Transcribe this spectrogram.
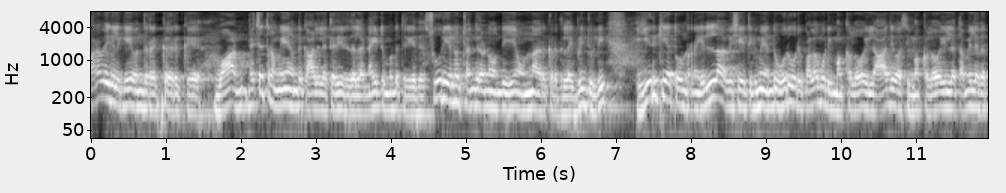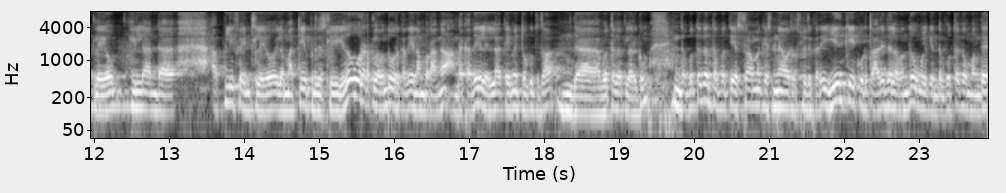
பறவைகளுக்கே வந்து ரெக்கை இருக்குது வான் நட்சத்திரமே வந்து காலையில் தெரியறதில்ல நைட்டு மட்டும் தெரியுது. சூரியனும் சந்திரனும் வந்து ஏன் ஒன்றா இருக்கிறதில்ல இப்படின்னு சொல்லி இயற்கையாக தோன்றுற எல்லா விஷயத்துக்குமே வந்து ஒரு ஒரு பழங்குடி மக்களோ இல்லை ஆதிவாசி மக்களோ இல்லை தமிழகத்திலேயோ இல்லை அந்த பிலிப்பைன்ஸ்லேயோ இல்லை மத்திய பிரதேஷ்லேயோ ஏதோ ஒரு இடத்துல வந்து ஒரு கதையை நம்புகிறாங்க அந்த கதைகள் எல்லாத்தையுமே தொகுத்து தான் இந்த புத்தகத்தில் இருக்கும். இந்த புத்தகத்தை பற்றி எஸ் ராமகிருஷ்ணனே அவர் சொல்லியிருக்காரு. இயற்கையை கொடுத்த அறிதலை வந்து உங்களுக்கு இந்த புத்தகம் வந்து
